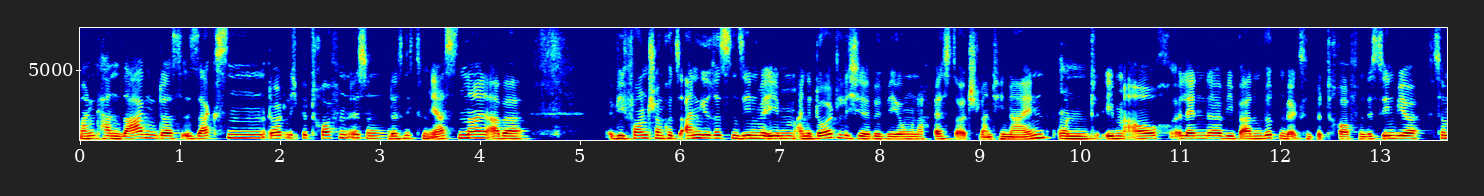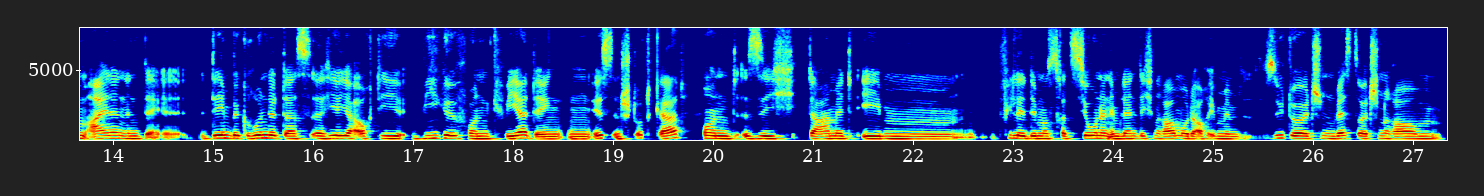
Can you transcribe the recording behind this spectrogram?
Man kann sagen, dass Sachsen deutlich betroffen ist und das nicht zum ersten Mal, aber wie vorhin schon kurz angerissen, sehen wir eben eine deutliche Bewegung nach Westdeutschland hinein. Und eben auch Länder wie Baden-Württemberg sind betroffen. Das sehen wir zum einen in de dem begründet, dass äh, hier ja auch die Wiege von Querdenken ist in Stuttgart und sich damit eben viele Demonstrationen im ländlichen Raum oder auch eben im süddeutschen, westdeutschen Raum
